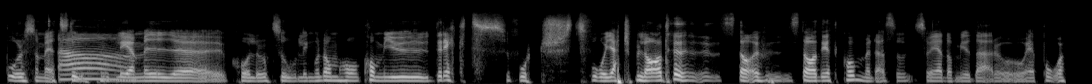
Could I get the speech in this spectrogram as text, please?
läppor som är ett stort ah. problem i uh, kålrotsodling och de kommer ju direkt så fort två hjärtblad stadiet kommer där så, så är de ju där och, är på.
